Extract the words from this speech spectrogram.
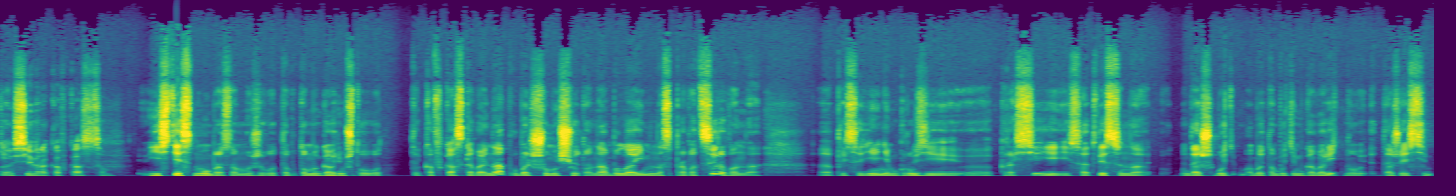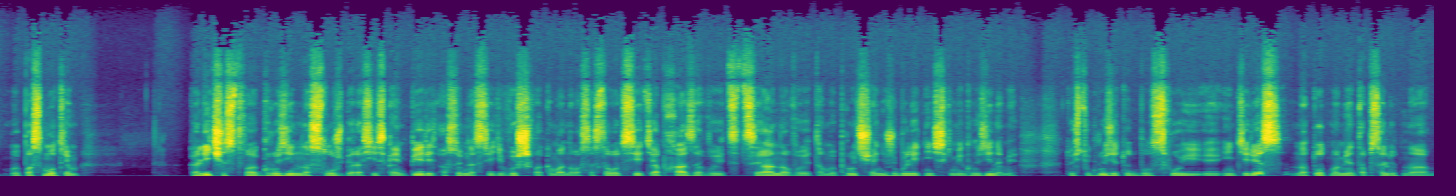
э, северокавказцам. естественным образом, мы же вот о том и говорим, что вот Кавказская война, по большому счету, она была именно спровоцирована э, присоединением Грузии э, к России, и, соответственно, мы дальше будем, об этом будем говорить, но даже если мы посмотрим количество грузин на службе Российской империи, особенно среди высшего командного состава, вот все эти абхазовые, цициановые там и прочие, они же были этническими грузинами. То есть у Грузии тут был свой э, интерес, на тот момент абсолютно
